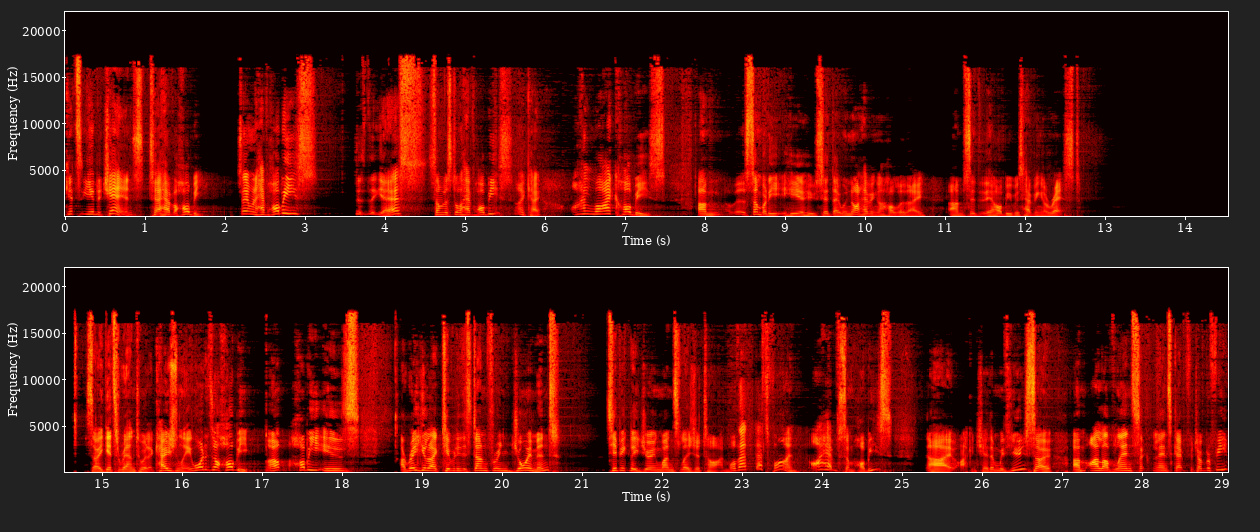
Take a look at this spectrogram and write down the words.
get, get a chance to have a hobby. Does anyone have hobbies? Yes, some of us still have hobbies. Okay, I like hobbies. Um, somebody here who said they were not having a holiday um, said that their hobby was having a rest. So he gets around to it occasionally. What is a hobby? Well, hobby is a regular activity that's done for enjoyment typically during one's leisure time. Well, that, that's fine. I have some hobbies. Uh, I can share them with you. So um, I love lands- landscape photography,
